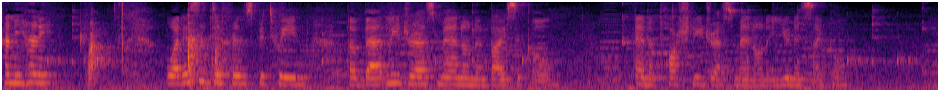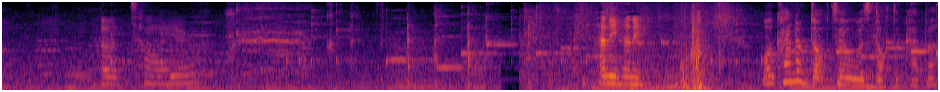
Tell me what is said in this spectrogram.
Honey, honey, what is the difference between a badly dressed man on a bicycle and a poshly dressed man on a unicycle? A tire. honey, honey, what kind of doctor was Dr. Pepper?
